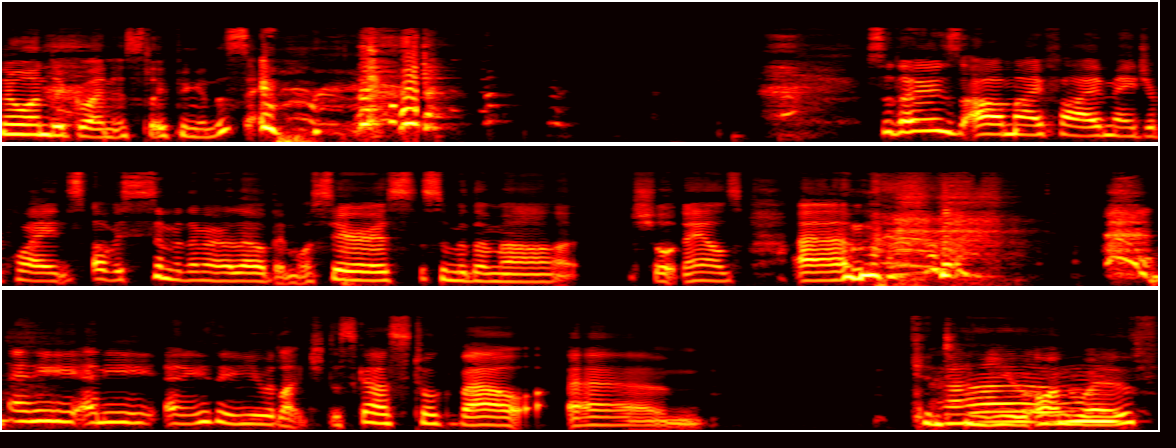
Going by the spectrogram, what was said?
no wonder Gwen is sleeping in the same room. so those are my five major points. Obviously, some of them are a little bit more serious. Some of them are short nails. Um, any any anything you would like to discuss, talk about, um, continue on Um, with?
